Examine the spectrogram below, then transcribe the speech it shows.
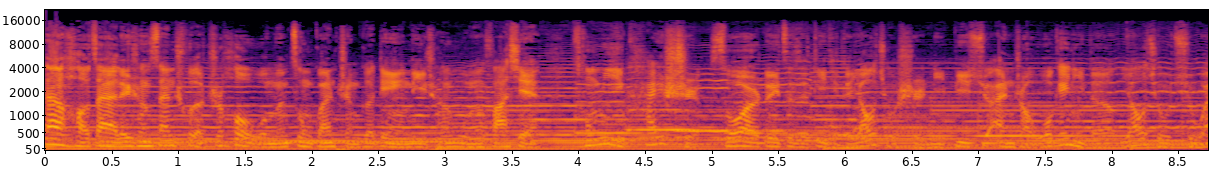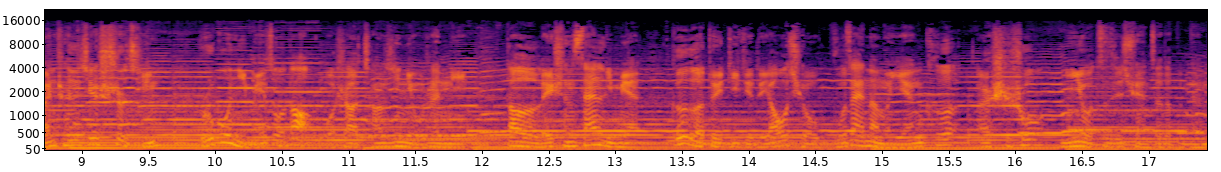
但好在雷神三出了之后，我们纵观整个电影历程，我们发现从一开始，索尔对自己弟弟的要求是：你必须按照我给你的要求去完成一些事情。如果你没做到，我是要强行扭着你。到了雷神三里面，哥哥对弟弟的要求不再那么严苛，而是说你有自己选择的本能，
